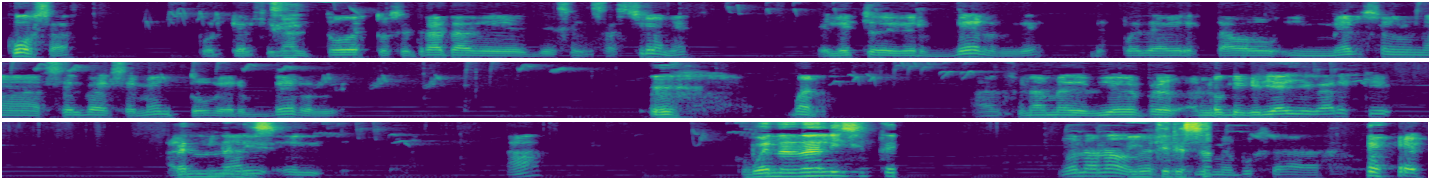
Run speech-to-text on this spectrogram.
cosas, porque al final todo esto se trata de, sensaciones. El hecho de ver verde, después de haber estado inmerso en una selva de cemento, ver verde, bueno, al final me debió, pero lo que quería llegar es que al Buen final análisis. el... ¿Ah? Buen análisis. No, no, no, me puse a...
